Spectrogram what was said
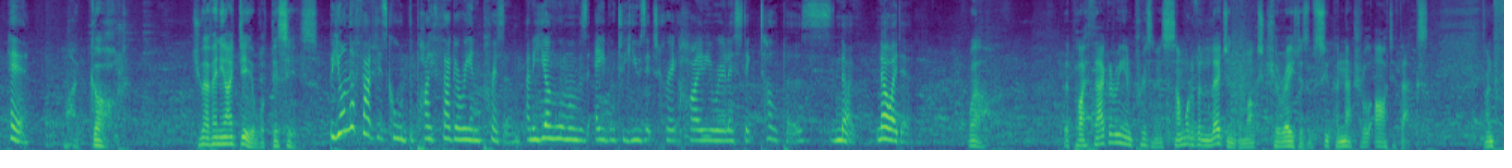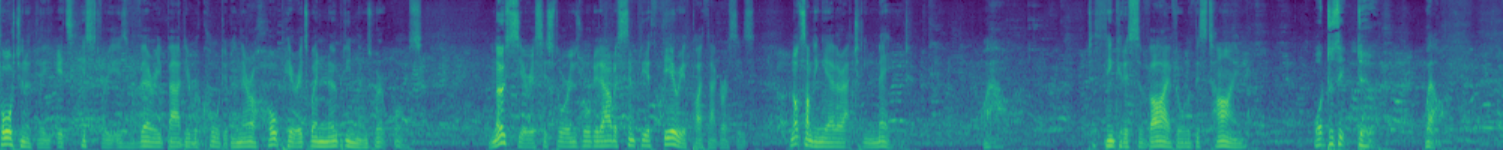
Here. My god. Do you have any idea what this is? Beyond the fact it's called the Pythagorean prism, and a young woman was able to use it to create highly realistic tulpas, no. No idea. Well, the Pythagorean prism is somewhat of a legend amongst curators of supernatural artifacts. Unfortunately, its history is very badly recorded, and there are whole periods where nobody knows where it was. Most serious historians ruled it out as simply a theory of Pythagoras's, not something he ever actually made. Wow. To think it has survived all of this time. What does it do? Well,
